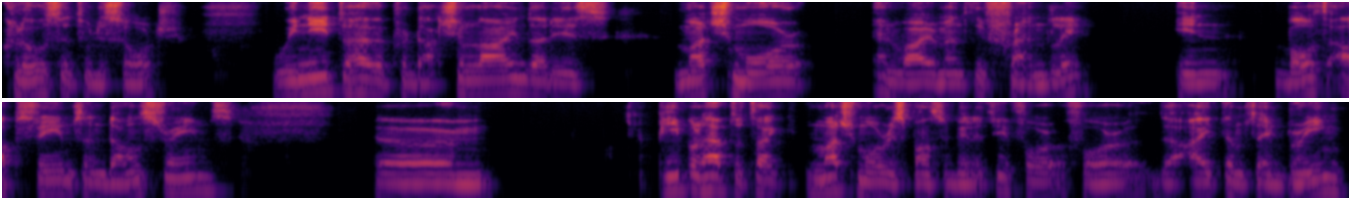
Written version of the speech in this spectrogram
closer to the source. We need to have a production line that is much more environmentally friendly in both upstreams and downstreams. Um, people have to take much more responsibility for, for the items they bring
